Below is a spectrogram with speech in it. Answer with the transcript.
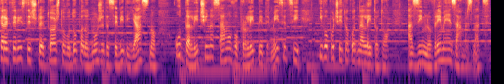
Карактеристично е тоа што водопадот може да се види јасно од далечина само во пролетните месеци и во почетокот на летото, а зимно време е замрзнат.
